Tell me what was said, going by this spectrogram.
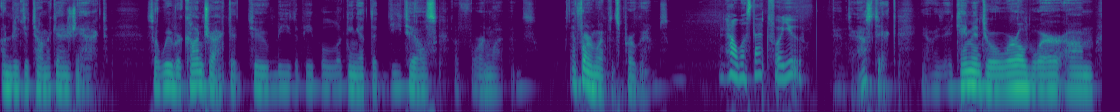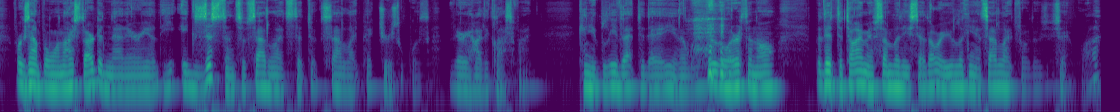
under the Atomic Energy Act. So we were contracted to be the people looking at the details of foreign weapons and foreign weapons programs. And how was that for you? Fantastic. You know, it, came into a world where, um, for example, when I started in that area, the existence of satellites that took satellite pictures was very highly classified. Can you believe that today? You know, with Google Earth and all. But at the time, if somebody said, "Oh, are you looking at satellite photos?" you say, "What?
